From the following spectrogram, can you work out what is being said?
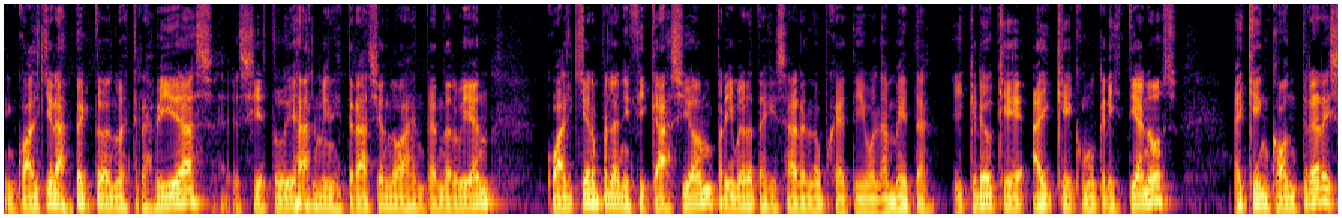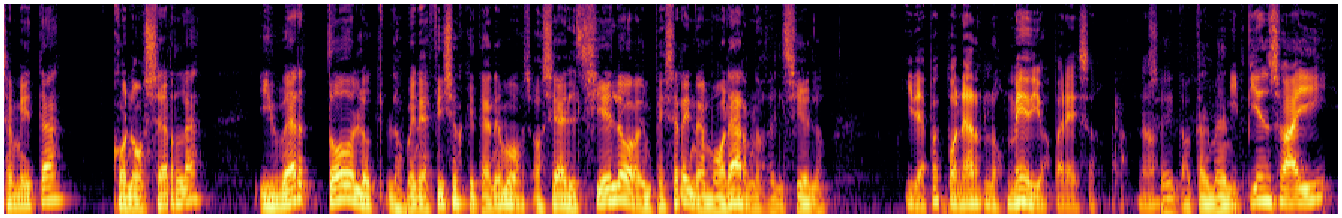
en cualquier aspecto de nuestras vidas, eh, si estudias administración lo vas a entender bien, cualquier planificación primero tienes que saber el objetivo, la meta. Y creo que hay que, como cristianos, hay que encontrar esa meta, conocerla y ver todos los beneficios que tenemos, o sea, el cielo, empezar a enamorarnos del cielo. Y después poner los medios para eso. Sí, totalmente. Y pienso ahí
